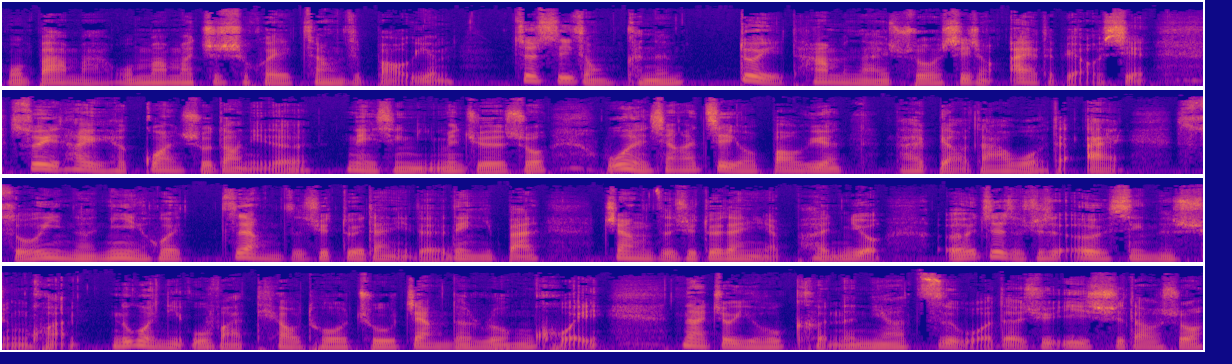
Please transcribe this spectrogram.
我爸爸，我妈妈就是会这样子抱怨，这是一种可能。对他们来说是一种爱的表现，所以他也会灌输到你的内心里面，觉得说我很像他借由抱怨来表达我的爱，所以呢，你也会这样子去对待你的另一半，这样子去对待你的朋友，而这种就是恶性的循环。如果你无法跳脱出这样的轮回，那就有可能你要自我的去意识到说，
